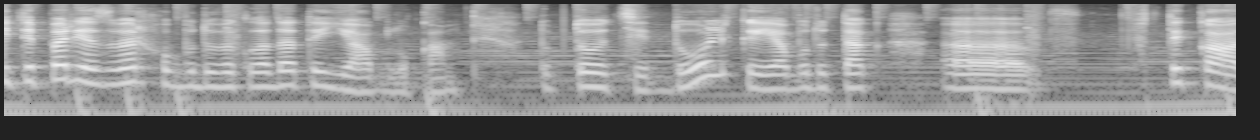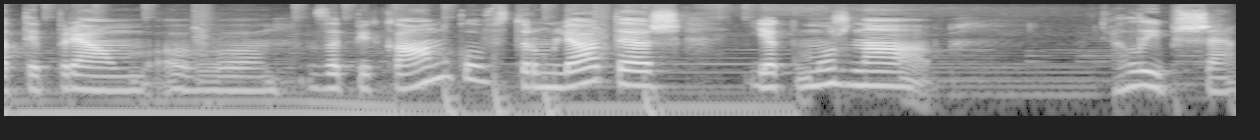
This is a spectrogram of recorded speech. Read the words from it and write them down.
І тепер я зверху буду викладати яблука. Тобто ці дольки я буду так е, втикати прямо в запіканку, встромляти аж як можна глибше.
